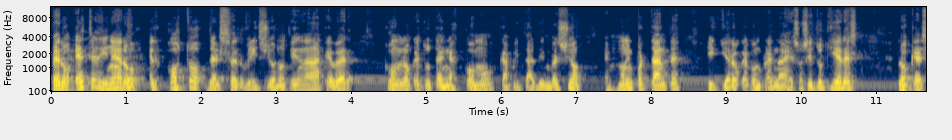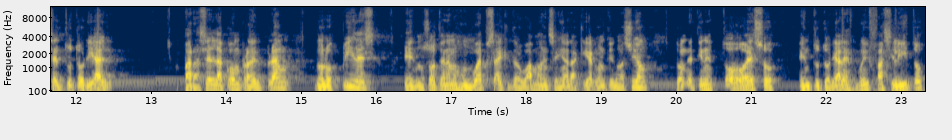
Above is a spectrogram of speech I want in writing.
Pero este dinero, el costo del servicio no tiene nada que ver con lo que tú tengas como capital de inversión. Es muy importante y quiero que comprendas eso. Si tú quieres lo que es el tutorial para hacer la compra del plan, nos los pides. Eh, nosotros tenemos un website que te lo vamos a enseñar aquí a continuación, donde tienes todo eso en tutoriales muy facilitos,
